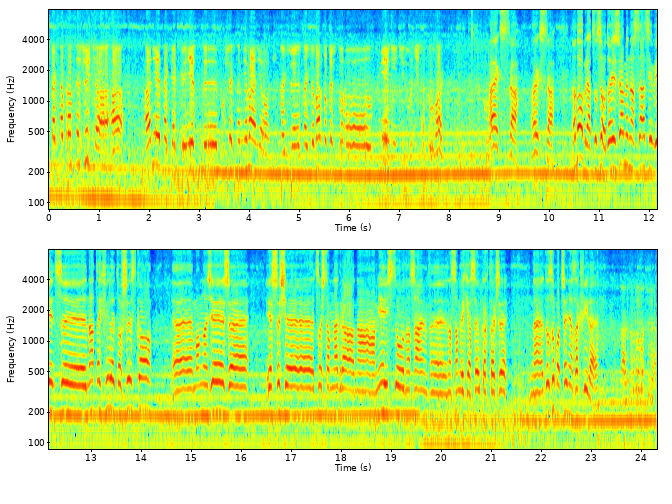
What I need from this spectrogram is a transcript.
i tak naprawdę życia, a, a nie tak jak jest e, powszechne mniemanie o nich. Także, także warto też to e, zmienić i zwrócić na to uwagę. Ekstra, ekstra. No dobra, to co, dojeżdżamy na stację, więc y, na tę chwilę to wszystko. E, mam nadzieję, że jeszcze się coś tam nagra na miejscu, na, samym, e, na samych jasełkach, także e, do zobaczenia za chwilę. Tak, do zobaczenia.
